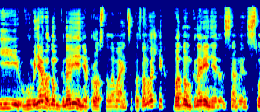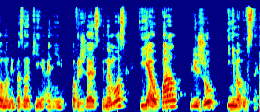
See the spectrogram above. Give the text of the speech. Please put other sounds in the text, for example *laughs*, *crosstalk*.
И у меня в одно мгновение просто ломается позвоночник, в одно мгновение этот самые сломанные позвонки, они повреждают спинной мозг, и я упал, лежу и не могу встать.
